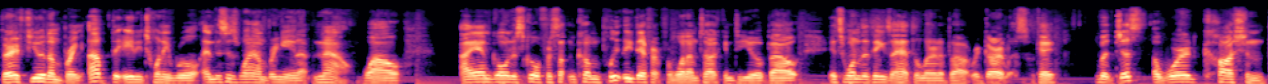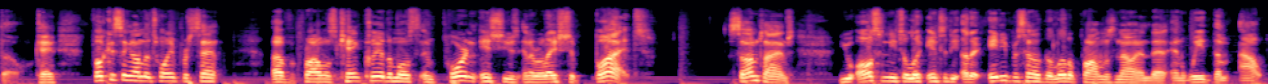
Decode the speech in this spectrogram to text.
very few of them bring up the 80 20 rule, and this is why I'm bringing it up now. While I am going to school for something completely different from what I'm talking to you about, it's one of the things I had to learn about regardless, okay? But just a word caution though, okay? Focusing on the 20% of problems can clear the most important issues in a relationship, but sometimes you also need to look into the other 80% of the little problems now and then and weed them out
